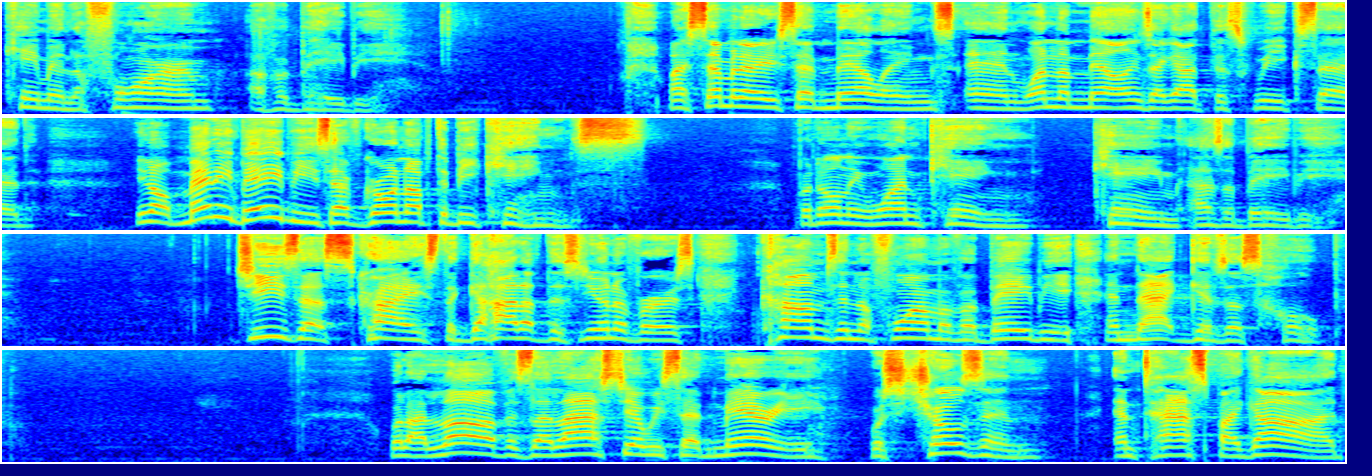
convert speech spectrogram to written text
came in the form of a baby. My seminary said mailings, and one of the mailings I got this week said, You know, many babies have grown up to be kings, but only one king came as a baby. Jesus Christ, the God of this universe, comes in the form of a baby, and that gives us hope. What I love is that last year we said Mary was chosen and tasked by God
